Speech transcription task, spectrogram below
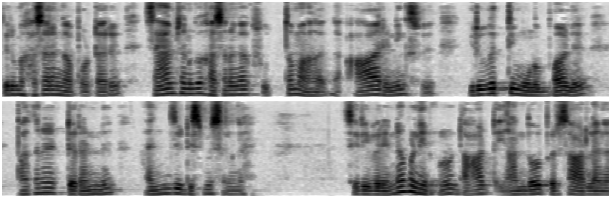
திரும்ப ஹசரங்கா போட்டார். சாம்சனுக்கும் ஹசரங்காவுக்கும் சுத்தமாக ஆகாதுங்க ஆறு இன்னிங்ஸு இருபத்தி மூணு பாலு பதினெட்டு ரன்னு அஞ்சு டிஸ்மிஸலுங்க சரி இவர் என்ன பண்ணியிருக்கணும் டாட் அந்த ஓவர் பெருசாக ஆடலைங்க.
